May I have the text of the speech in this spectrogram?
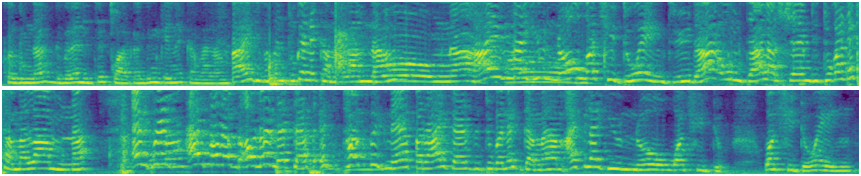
Because mna ndivele ndithi cwaka ndimngene igama lam. hayi ndive sendiduke negama lam nam. Oh mna. hayi mna you know what you're doing dude. Hayi umdala shem ndiduka negama lam mna. And friend i thought i'm the only one that does it's toxic ne? But hayi guys ndiduka negama lam. I feel like you know what you do what you're doing.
